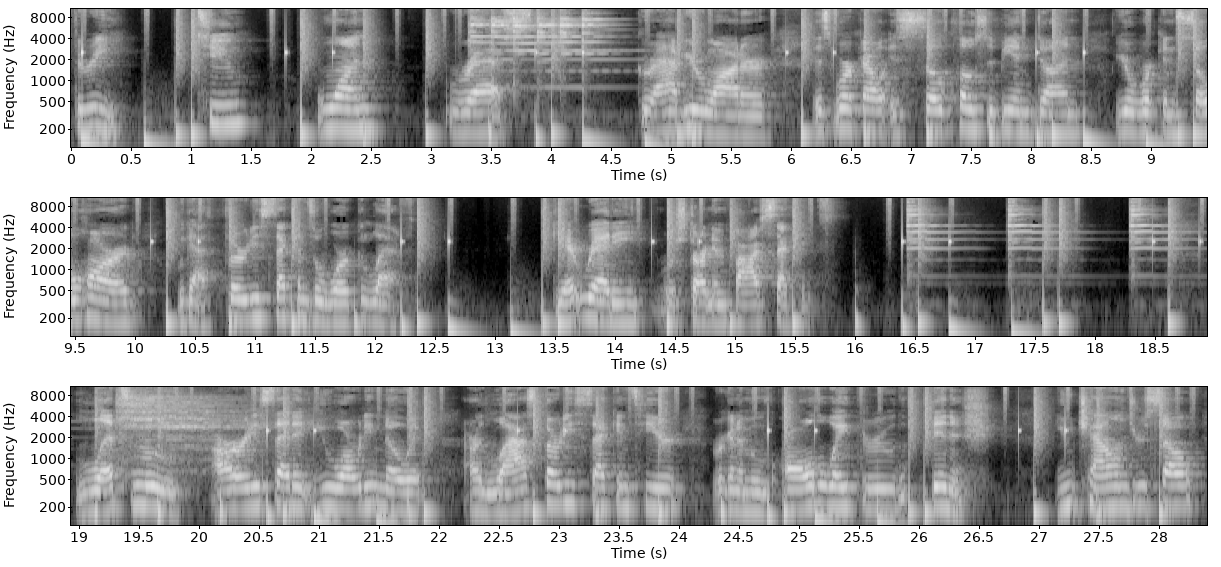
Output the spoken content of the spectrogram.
Three, two, one, rest. Grab your water. This workout is so close to being done. You're working so hard. We got 30 seconds of work left. Get ready. We're starting in five seconds. Let's move. I already said it. You already know it. Our last 30 seconds here, we're going to move all the way through the finish. You challenge yourself.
